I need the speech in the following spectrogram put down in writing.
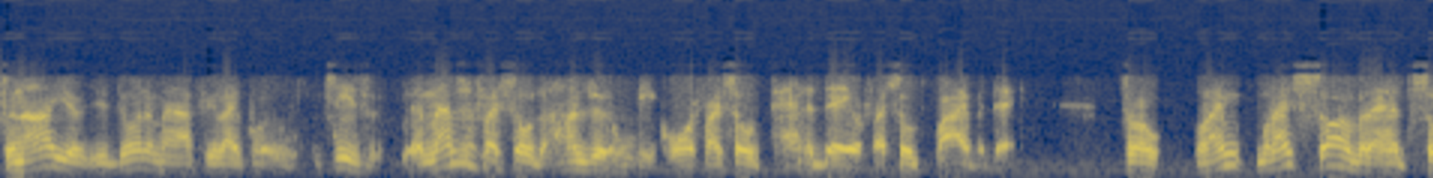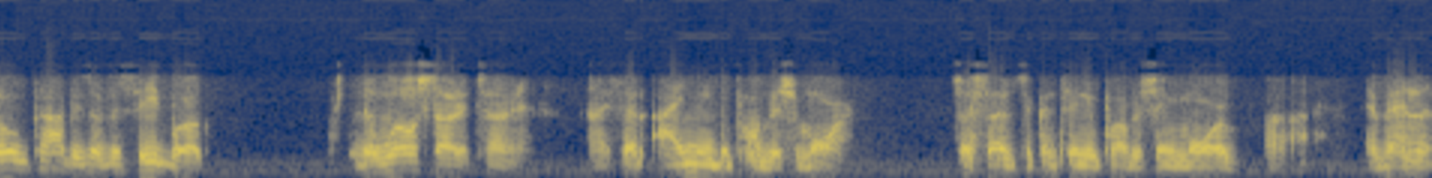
So now you're, you're doing the math. You're like, well, geez, imagine if I sold a 100 a week or if I sold 10 a day or if I sold five a day. So when I, when I saw that I had sold copies of this ebook, the wheel started turning. And I said, I need to publish more. So I started to continue publishing more. Uh, and then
